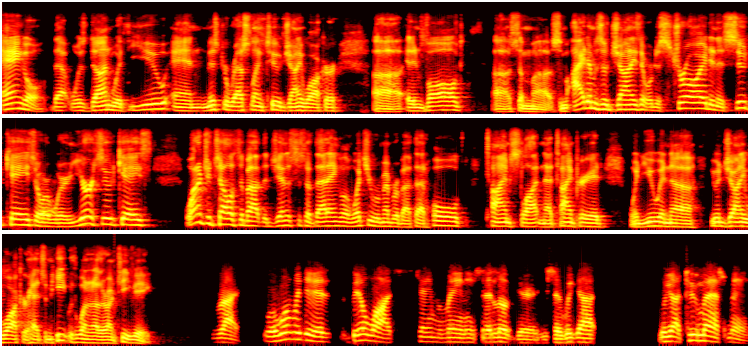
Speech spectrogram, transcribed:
angle that was done with you and Mr. Wrestling Two, Johnny Walker. Uh, it involved uh, some uh, some items of Johnny's that were destroyed in his suitcase or were in your suitcase. Why don't you tell us about the genesis of that angle and what you remember about that whole time slot and that time period when you and uh, you and Johnny Walker had some heat with one another on TV? Right. Well, what we did, Bill Watts came to me and he said, "Look, Gary," he said, "We got we got two masked men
